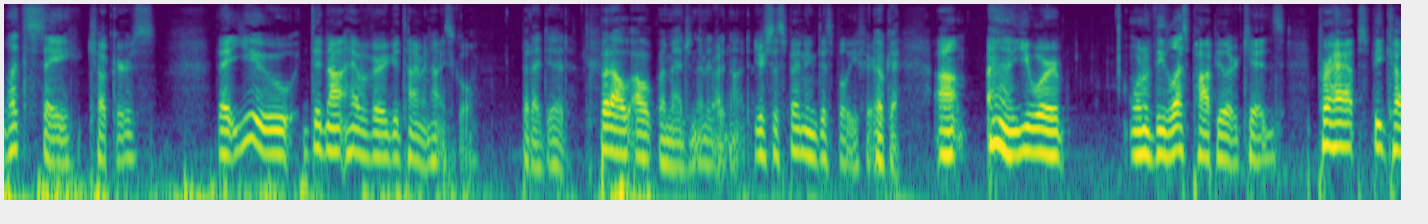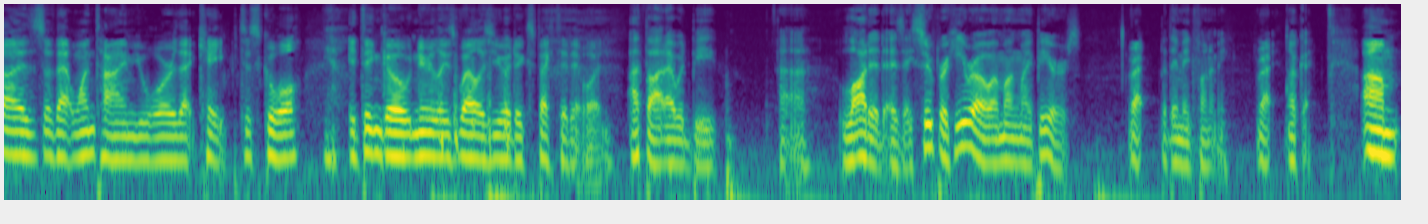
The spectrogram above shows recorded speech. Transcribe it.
let's say, Chuckers, that you did not have a very good time in high school. But I did. But I'll, I'll imagine that I did not. You're suspending disbelief here. Okay. Um, you were one of the less popular kids, perhaps because of that one time you wore that cape to school. Yeah. It didn't go nearly as well as you had expected it would. I thought I would be uh, lauded as a superhero among my peers, Right. but they made fun of me. Right. Okay. Um,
